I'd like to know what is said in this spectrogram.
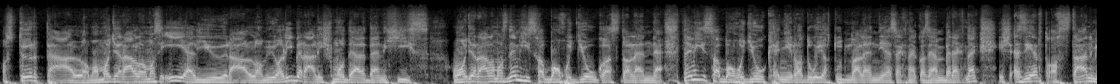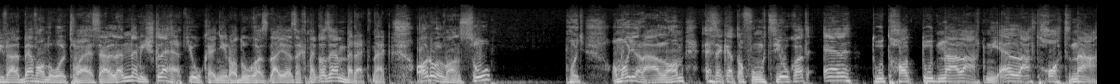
az törpe állam, a magyar állam az éjjeliőr állam, ő a liberális modellben hisz. A magyar állam az nem hisz abban, hogy jó gazda lenne, nem hisz abban, hogy jó kenyiradója tudna lenni ezeknek az embereknek, és ezért aztán, mivel be van ez ellen, nem is lehet jó kenyiradó gazdája ezeknek az embereknek. Arról van szó, hogy a magyar állam ezeket a funkciókat el tudhat, tudná látni, elláthatná.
